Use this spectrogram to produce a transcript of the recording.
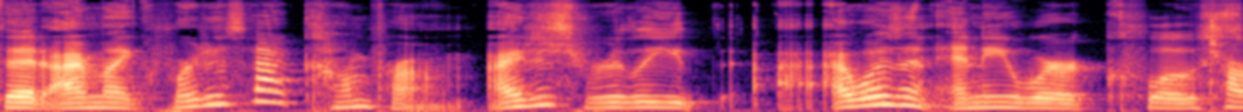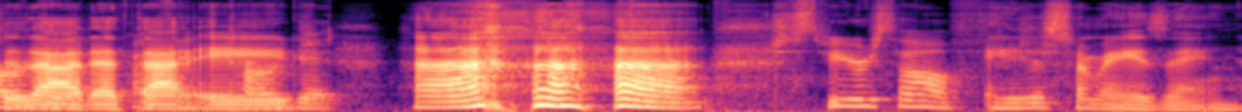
that I'm like, where does that come from? I just really I wasn't anywhere close Target, to that at that age. Just be yourself. he's just amazing.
